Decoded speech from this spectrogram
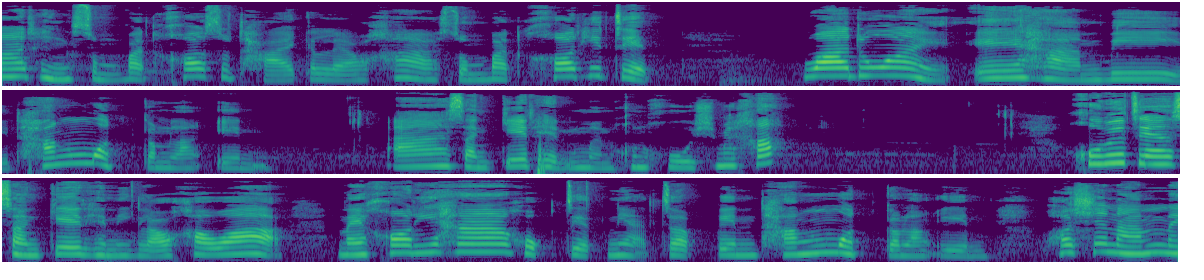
มาถึงสมบัติข้อสุดท้ายกันแล้วค่ะ สมบัติข้อที่ 7 ว่าด้วย a หาร b ทั้งหมดกำลัง n อ่า สังเกตเห็นเหมือนคุณครูใช่ไหมคะ ครูพี่เจนสังเกตเห็นอีกแล้วค่ะว่า ในข้อที่ 5 6 7 เนี่ย จะเป็นทั้งหมดกำลัง n เพราะฉะนั้นใน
